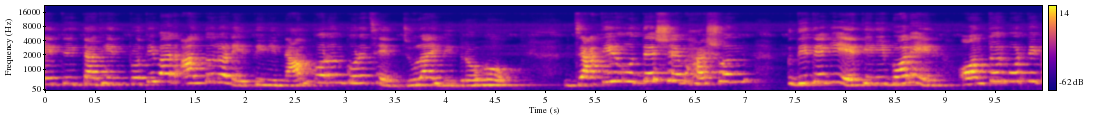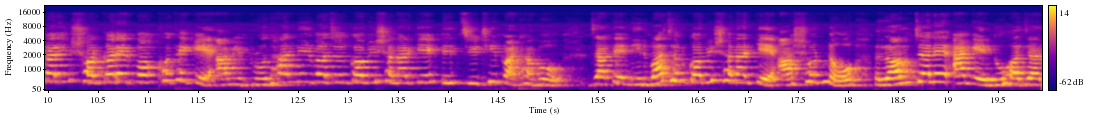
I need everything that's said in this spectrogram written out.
নেতৃত্বাধীন প্রতিবাদ আন্দোলনে তিনি নামকরণ করেছেন জুলাই বিদ্রোহ। জাতির উদ্দেশ্যে ভাষণ দিতে গিয়ে তিনি বলেন, অন্তর্বর্তীকালীন সরকারের পক্ষ থেকে আমি প্রধান নির্বাচন কমিশনারকে একটি চিঠি পাঠাবো, যাতে নির্বাচন কমিশনারকে আসন্ন রমজানের আগে দু হাজার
